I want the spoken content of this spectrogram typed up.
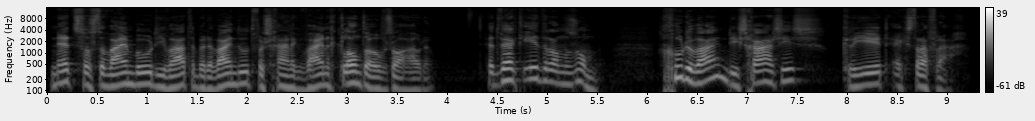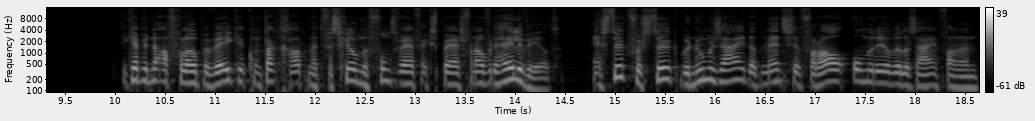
Net zoals de wijnboer die water bij de wijn doet, waarschijnlijk weinig klanten over zal houden. Het werkt eerder andersom. Goede wijn die schaars is, creëert extra vraag. Ik heb in de afgelopen weken contact gehad met verschillende fondswerfexperts van over de hele wereld. En stuk voor stuk benoemen zij dat mensen vooral onderdeel willen zijn van een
